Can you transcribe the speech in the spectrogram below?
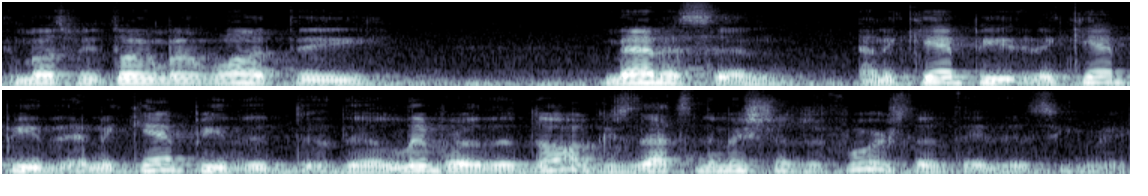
it must be talking about what the medicine, and it can't be, and it can't be, and it can't be the, the liver of the dog, because that's in the Mishnah before that they disagree.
